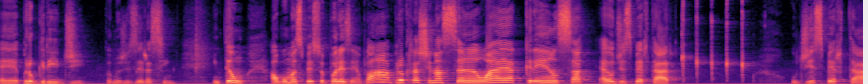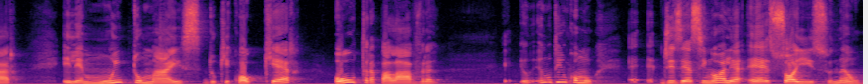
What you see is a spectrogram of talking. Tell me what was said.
é, progride vamos dizer assim. Então, algumas pessoas, por exemplo, ah, procrastinação, ah, é a crença, é o despertar. O despertar, ele é muito mais do que qualquer outra palavra. Eu, eu não tenho como é, é, dizer assim, olha, é só isso. Não.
